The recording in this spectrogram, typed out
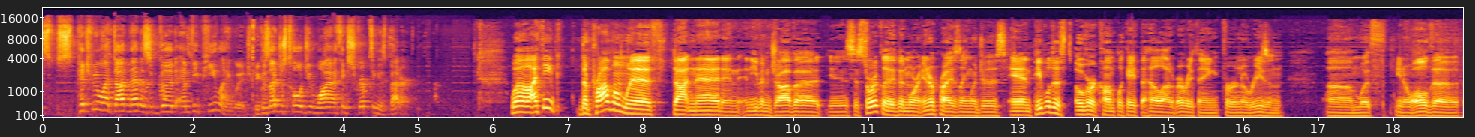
s- s- pitch me why .NET is a good MVP language because I just told you why I think scripting is better. Well, I think the problem with .NET and, and even Java is historically they've been more enterprise languages, and people just overcomplicate the hell out of everything for no reason. Um, with you know all the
